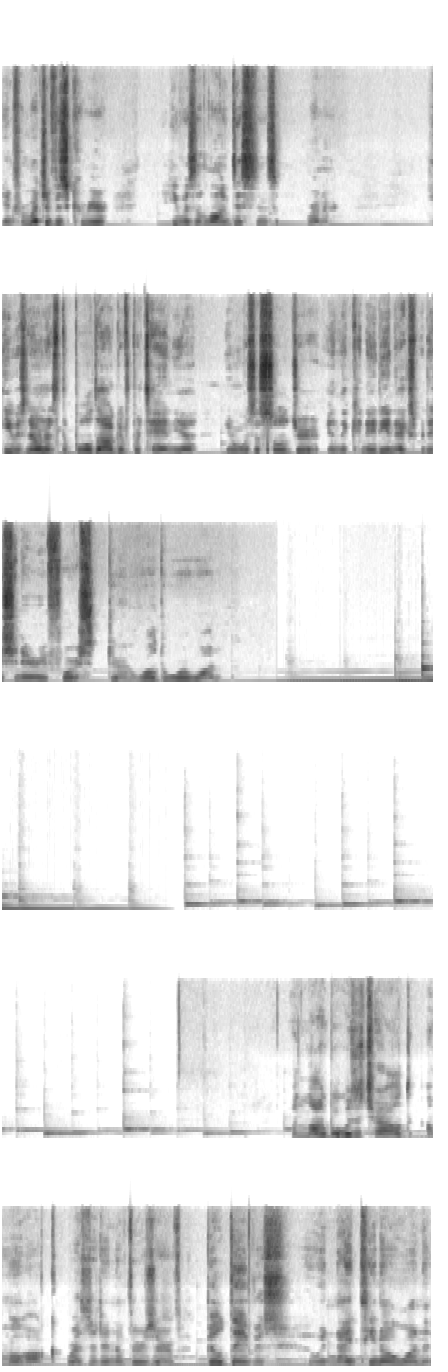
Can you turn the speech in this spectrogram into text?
and for much of his career, he was a long distance runner. He was known as the Bulldog of Britannia and was a soldier in the Canadian Expeditionary Force during World War I. When Longboat was a child, a Mohawk resident of the reserve, Bill Davis, who in 1901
